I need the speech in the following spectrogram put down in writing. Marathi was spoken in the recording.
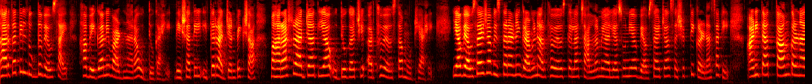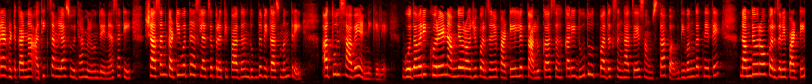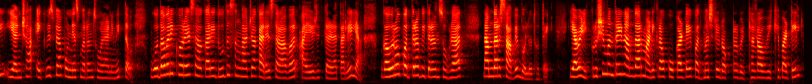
भारतातील दुग्ध व्यवसाय हा वेगाने वाढणारा उद्योग आहे. देशातील इतर राज्यांपेक्षा महाराष्ट्र राज्यात या उद्योगाची अर्थव्यवस्था मोठी आहे. या व्यवसायाच्या विस्ताराने ग्रामीण अर्थव्यवस्थेला चालना मिळाली असून या व्यवसायाच्या सशक्तीकरणासाठी आणि त्यात काम करणाऱ्या घटकांना अधिक चांगल्या सुविधा मिळवून देण्यासाठी शासन कटिबद्ध असल्याचे प्रतिपादन दुग्ध विकास मंत्री अतुल सावे यांनी केले. गोदावरी खोरे नामदेवरावजी पर्जने पाटील तालुका सहकारी दूध उत्पादक संघाचे संस्थापक दिवंगत नेते नामदेवराव पर्जने पाटील यांच्या एकवीसव्या पुण्यस्मरण सोहळ्यानिमित्त गोदावरी खोरे सहकारी दूध संघाच्या कार्यस्थळावर आयोजित करण्यात आलेल्या गौरवपत्र वितरण सोहळ्यात नामदार सावे बोलत होते. यावेळी कृषी मंत्री नामदार माणिकराव कोकाटे पद्मश्री डॉक्टर विठ्ठलराव विखे पाटील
